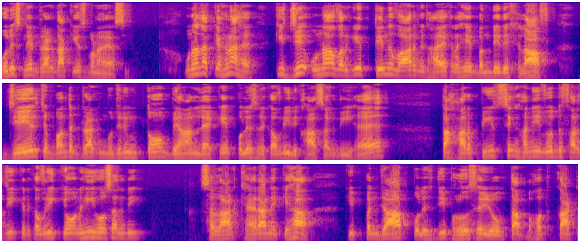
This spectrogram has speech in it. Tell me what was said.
ਪੁਲਿਸ ਨੇ ਡਰੱਗ ਦਾ ਕੇਸ ਬਣਾਇਆ ਸੀ। ਉਹਨਾਂ ਦਾ ਕਹਿਣਾ ਹੈ ਕਿ ਜੇ ਉਹਨਾਂ ਵਰਗੇ ਤਿੰਨ ਵਾਰ ਵਿਧਾਇਕ ਰਹੇ ਬੰਦੇ ਦੇ ਖਿਲਾਫ ਜੇਲ੍ਹ 'ਚ ਬੰਦ ਡਰੱਗ ਮੁਜਰਮ ਤੋਂ ਬਿਆਨ ਲੈ ਕੇ ਪੁਲਿਸ ਰਿਕਵਰੀ ਦਿਖਾ ਸਕਦੀ ਹੈ ਤਾਂ ਹਰਪ੍ਰੀਤ ਸਿੰਘ ਹਨੀ ਵਿਰੁੱਧ ਫਰਜ਼ੀ ਰਿਕਵਰੀ ਕਿਉਂ ਨਹੀਂ ਹੋ ਸਕਦੀ ਸਰਦਾਰ ਖਹਿਰਾ ਨੇ ਕਿਹਾ ਕਿ ਪੰਜਾਬ ਪੁਲਿਸ ਦੀ ਭਰੋਸੇਯੋਗਤਾ ਬਹੁਤ ਘੱਟ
